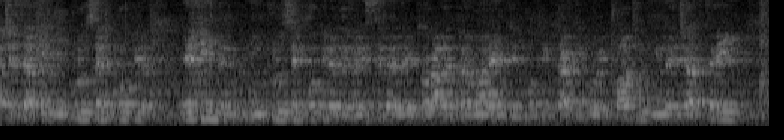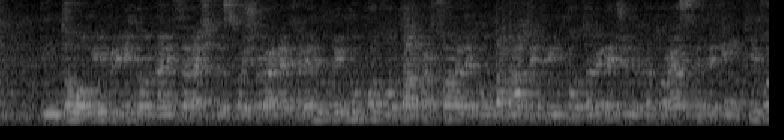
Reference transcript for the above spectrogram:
Acestea fiind incluse în copile, nefiind incluse în copiile de pe listele electorale permanente, potrivit articolului 4 din legea 3 din 2000 privind organizarea și desfășurarea referendumului, nu pot vota persoanele condamnate prin hotărâre judecătorească definitivă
